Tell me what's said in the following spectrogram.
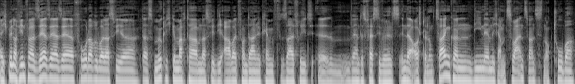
Ja, ich bin auf jeden Fall sehr, sehr, sehr froh darüber, dass wir das möglich gemacht haben, dass wir die Arbeit von Daniel Kempf Seifried äh, während des Festivals in der Ausstellung zeigen können, die nämlich am 22. Oktober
